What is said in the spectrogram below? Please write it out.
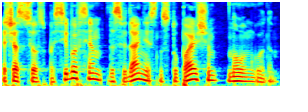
А сейчас все. Спасибо всем. До свидания. С наступающим Новым годом.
